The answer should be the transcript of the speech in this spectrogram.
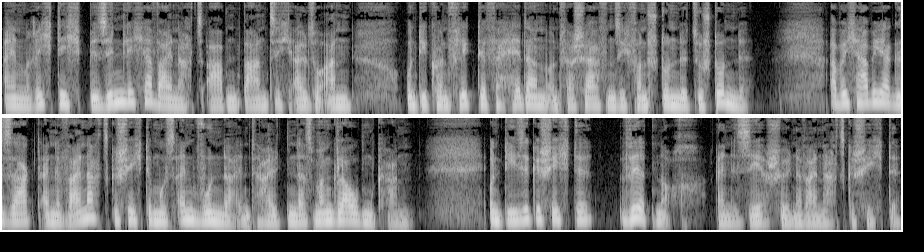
Ein richtig besinnlicher Weihnachtsabend bahnt sich also an, und die Konflikte verheddern und verschärfen sich von Stunde zu Stunde. Aber ich habe ja gesagt, eine Weihnachtsgeschichte muss ein Wunder enthalten, das man glauben kann. Und diese Geschichte wird noch eine sehr schöne Weihnachtsgeschichte.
